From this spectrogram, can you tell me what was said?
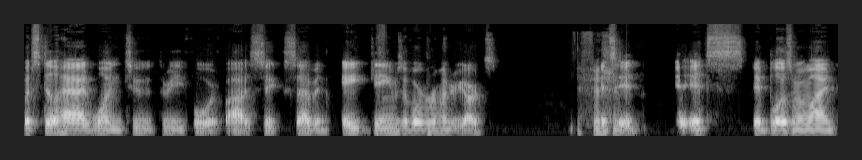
but still had one, two, three, four, five, six, seven, eight games of over 100 yards. It's efficient. it, it it's it blows my mind.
